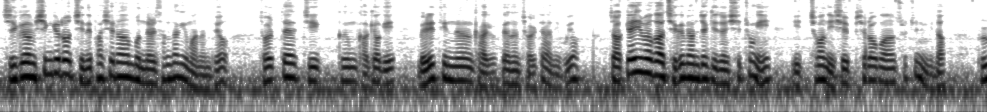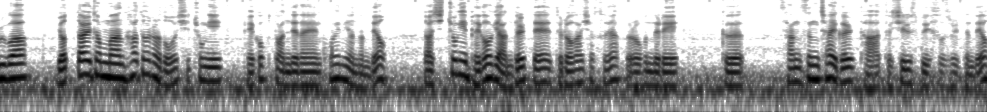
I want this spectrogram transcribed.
지금 신규로 진입하시려는 분들 상당히 많은데요. 절대 지금 가격이 메리트 있는 가격대는 절대 아니고요. 자, 게이머가 지금 현재 기준 시총이 2027억 원 수준입니다. 불과 몇 달 전만 하더라도 시총이 100억도 안 되는 코인이었는데요. 자, 시총이 100억이 안 될 때 들어가셨어야 여러분들이 그 상승 차익을 다 드실 수 있었을 텐데요.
